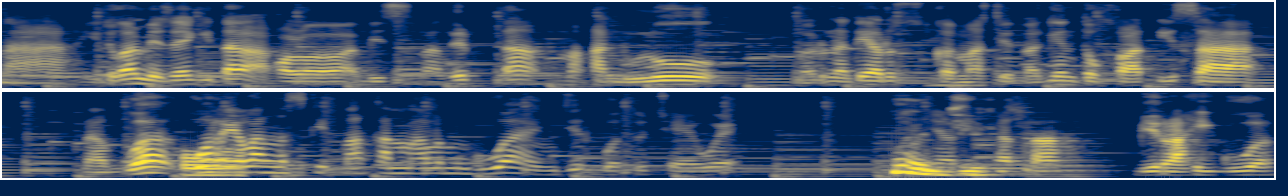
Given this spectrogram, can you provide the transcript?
nah itu kan biasanya kita kalau habis maghrib kita makan dulu. Baru nanti harus ke masjid lagi untuk sholat isya. Nah gua gua Oh. rela nge-skip makan malam gua anjir buat tuh cewek. Nyari kata birahi gua.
